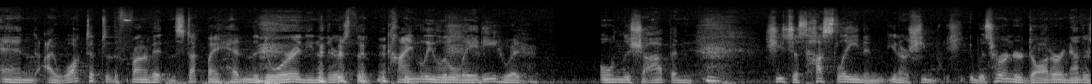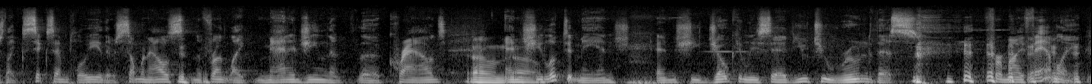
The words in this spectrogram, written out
And I walked up to the front of it and stuck my head in the door, and you know, there's the kindly little lady who had owned the shop and she's just hustling and you know she, she it was her and her daughter and now there's like six employee there's someone else in the front like managing the, the crowds. Oh, no. and she looked at me and she, and she jokingly said you two ruined this for my family.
